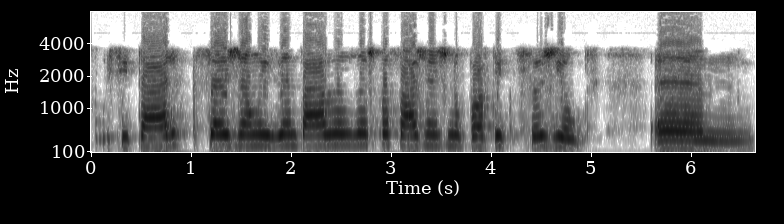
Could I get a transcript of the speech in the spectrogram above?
solicitar que sejam isentadas as passagens no pórtico de Fagilde. Um,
